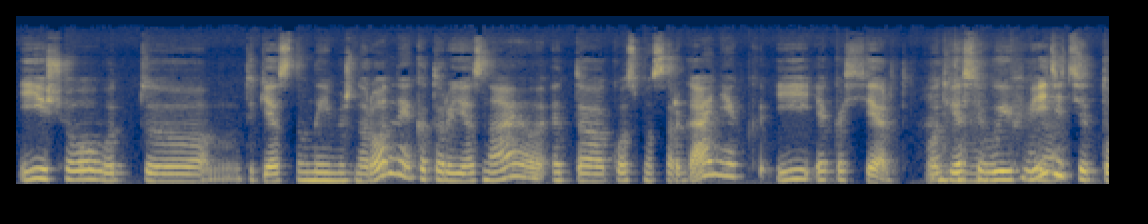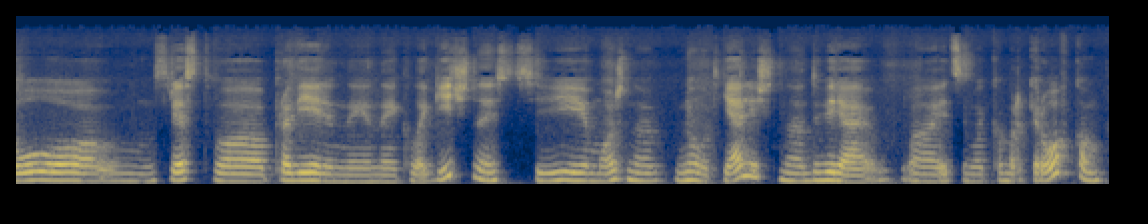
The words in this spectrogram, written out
И еще вот э, такие основные международные, которые я знаю, это Космос Органик и Экосерт. Вот угу. если вы их да. видите, то средства проверенные на экологичность, и можно, ну вот я лично доверяю э, этим эко-маркировкам.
